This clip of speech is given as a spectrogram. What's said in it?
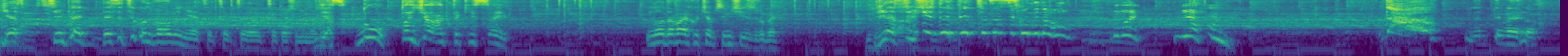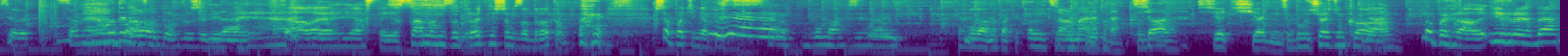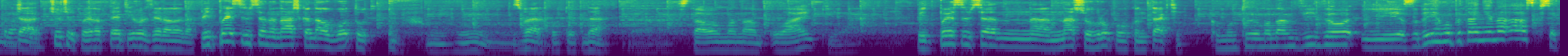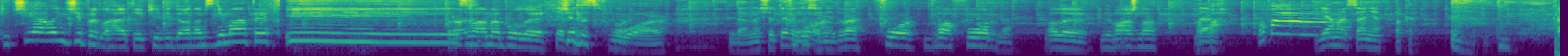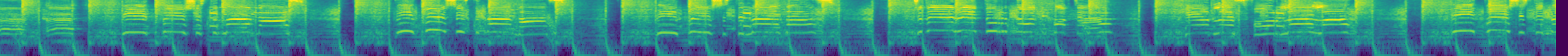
Єс, 7-5, 10 секунд, два голи. Ні, це, це, це, це точно не можна. Єс. Ну, та як такий сейв? Ну давай хоча б 7-6 зроби. Єс, 7-6, дай 5, 4 секунди на гол. Давай, ні. Да! Ну, Ти виграв. Все, за одного один Пацан був дуже рідний. Але я стаю самим задротнішим задротом. Ще потім якось з тими двома зіграємо. Ну ладно, пофіг. Але це було нормально, круто. так. Це Все, було- все чотненько. Це було чотенько. Да. Ми поіграли ігри, да, трошки. Так, чуть-чуть поіграв 5 ігор зіграли, да. Підписуємося на наш канал вот тут. Зверху тут, да. Ставимо нам лайки. Підписуємося на нашу групу ВКонтакті. Коментуємо нам відео і задаємо питання на Ask, всякі челенджі, предлагайте, які відео нам знімати. І Просто з вами були Headless Headless 4. Да, на 4, на сьогодні 2. 4, 2, 4. Да. Але не важно. Да. Папа. Папа. Яма, Саня, пока. Е, е, Підпишись ти на нас. Підпишись ти на нас. Підпишись ти на нас. Чотири дурноти хлопця. Headless for la la. Підпишись ти на нас.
